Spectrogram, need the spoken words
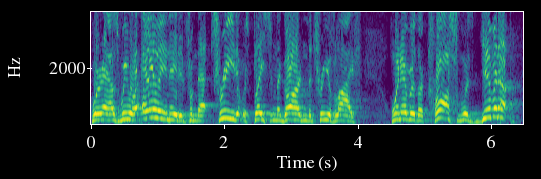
Whereas we were alienated from that tree that was placed in the garden, the tree of life, whenever the cross was given up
